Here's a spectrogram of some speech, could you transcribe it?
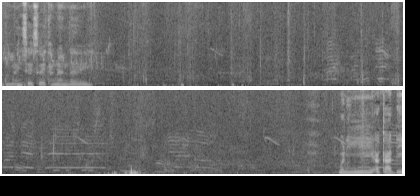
ดอกไม้สวยๆ ทั้งนั้นเลย วันนี้อากาศดี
